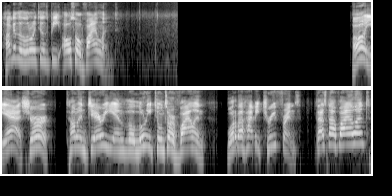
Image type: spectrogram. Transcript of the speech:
How can the Looney Tunes be also violent? Oh, yeah, sure. Tom and Jerry and the Looney Tunes are violent. What about Happy Tree Friends? That's not violent?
